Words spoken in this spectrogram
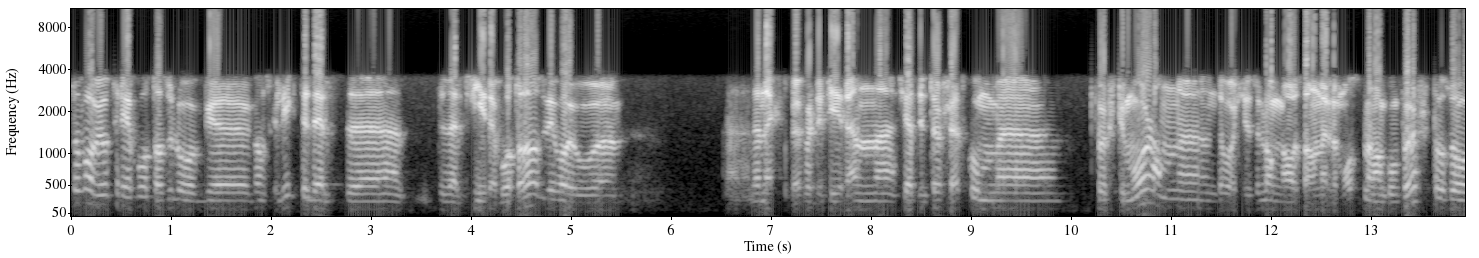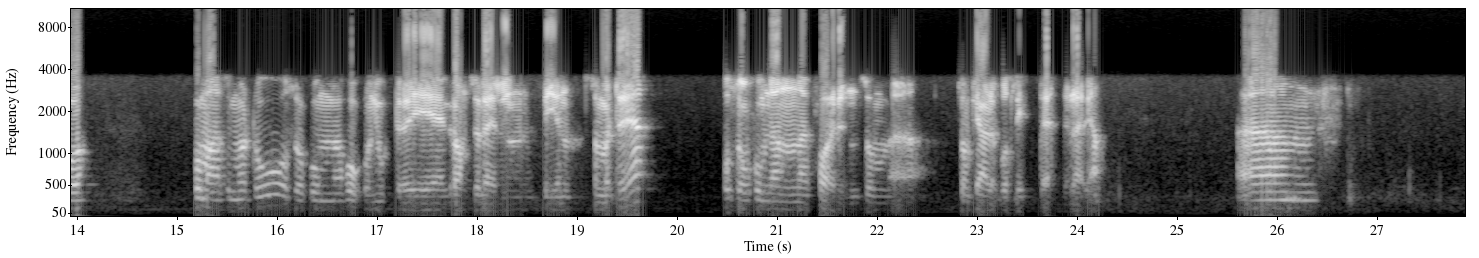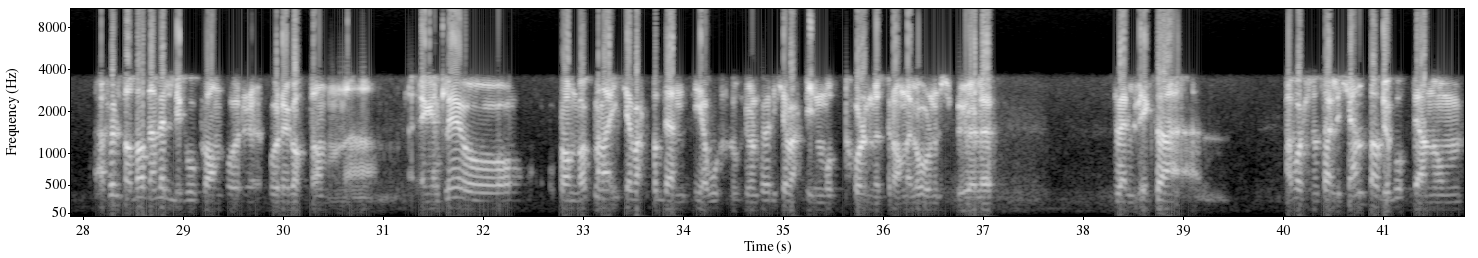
så var vi jo tre båter som lå eh, ganske likt. Til dels, eh, til dels fire båter. da. Vi var jo eh, Den XB44-en Kjetil Tørseth kom eh, først i mål. Han, eh, det var ikke så lang avstand mellom oss, men han kom først. Og så kom jeg som nummer to, og så kom Håkon Hjortøy i Grand Soleilen sin nummer tre. Og så kom den faren som, eh, som fjerdebåt litt etter der igjen. Um, jeg følte at jeg hadde en veldig god plan for, for regattaen, uh, egentlig. og planlagt, Men jeg har ikke vært på den sida av Oslofjorden før. Ikke vært inn mot Holmestrand eller Holmsbu eller Svelvik. Så jeg, jeg var ikke noe særlig kjent. Jeg hadde jo gått gjennom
